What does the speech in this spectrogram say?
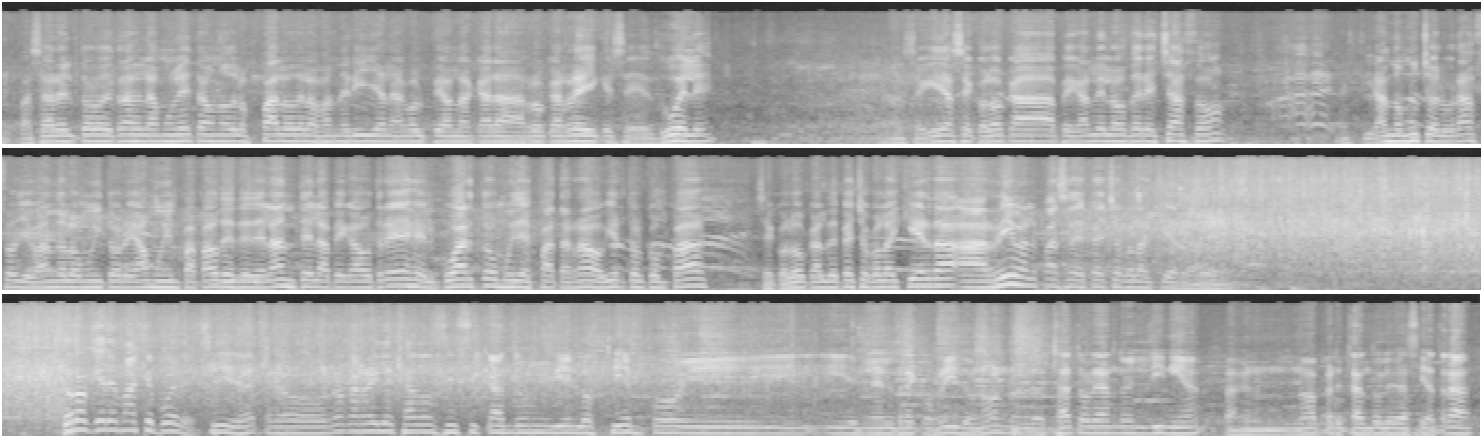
Al pasar el toro detrás de la muleta, uno de los palos de las banderillas le ha golpeado en la cara a Roca Rey, que se duele. Pero enseguida se coloca a pegarle los derechazos, estirando mucho el brazo, llevándolo muy toreado, muy empapado desde delante. Le ha pegado tres, el cuarto muy despatarrado, abierto el compás. Se coloca el de pecho con la izquierda, arriba el pase de pecho con la izquierda. Toro quiere más que puede. Sí, eh, pero Roca Rey le está dosificando muy bien los tiempos y, y en el recorrido, ¿no? Lo está toreando en línea, para no apretándole hacia atrás,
